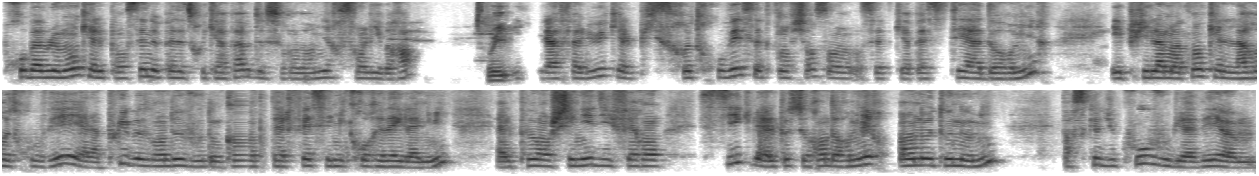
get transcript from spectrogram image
probablement qu'elle pensait ne pas être capable de se rendormir sans les bras. Oui. il a fallu qu'elle puisse retrouver cette confiance en cette capacité à dormir. Et puis là, maintenant qu'elle l'a retrouvée, elle a plus besoin de vous. Donc, quand elle fait ses micro-réveils la nuit, elle peut enchaîner différents cycles et elle peut se rendormir en autonomie parce que du coup, vous lui avez, euh,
